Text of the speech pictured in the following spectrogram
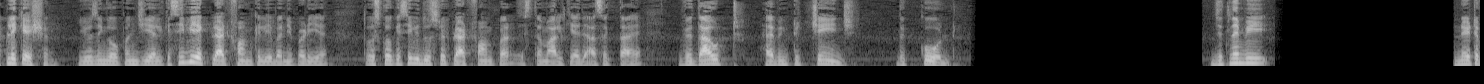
application using open G L کسی بھی ایک پلیٹ فارم کے لیے بنی پڑی ہے تو اس کو کسی بھی دوسرے پلیٹ فارم پر استعمال کیا جا سکتا ہے without having to change the code جتنے بھی نیٹو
